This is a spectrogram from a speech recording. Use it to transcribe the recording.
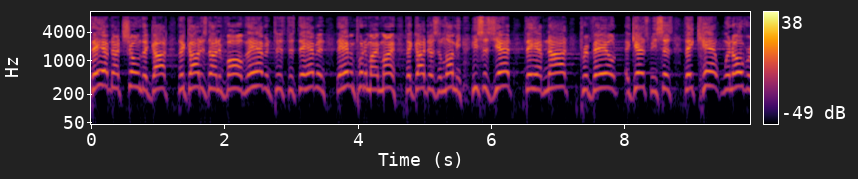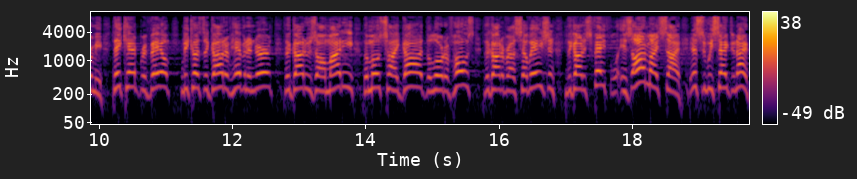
They have not shown that God that God is not involved. They haven't they haven't they haven't put in my mind that God doesn't love me. He says, "Yet they have not prevailed against me." He says, "They can't win over me. They can't prevail because the God of heaven and earth, the God who's almighty, the most high God, the Lord of hosts, the God of our salvation, the God who's faithful is on my side. This is what we say tonight.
